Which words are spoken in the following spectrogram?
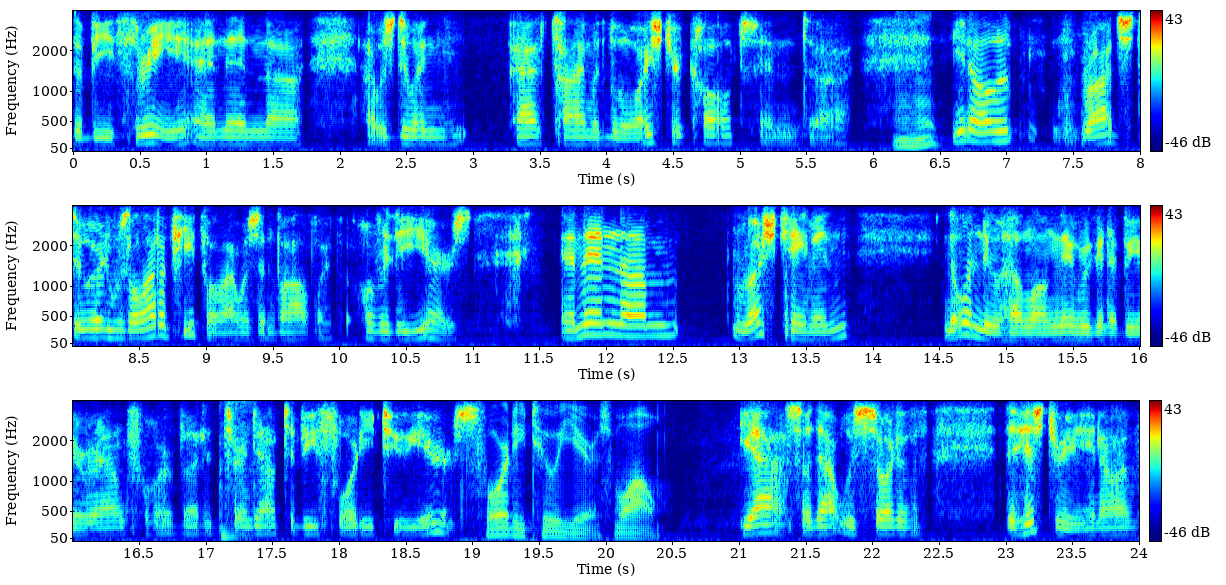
the B3, and then uh, I was doing at time with Blue Oyster Cult, and uh, hmm you know, Rod Stewart. Was a lot of people I was involved with over the years, and then um, Rush came in. No one knew how long they were going to be around for, but it turned out to be 42 years. Forty-two years. Wow. Yeah, so that was sort of the history. You know,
